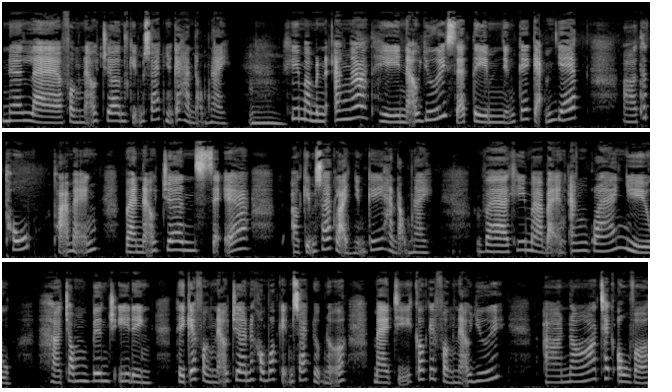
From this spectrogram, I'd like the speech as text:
Nên là phần não trên kiểm soát những cái hành động này. Ừ. khi mà mình ăn á thì não dưới sẽ tìm những cái cảm giác uh, thích thú thỏa mãn và não trên sẽ uh, kiểm soát lại những cái hành động này và khi mà bạn ăn quá nhiều uh, trong binge eating thì cái phần não trên nó không có kiểm soát được nữa mà chỉ có cái phần não dưới uh, nó take over.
